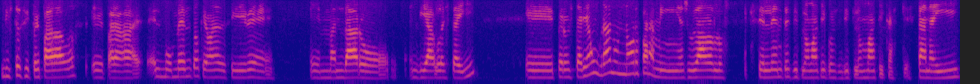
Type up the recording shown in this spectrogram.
listos y preparados eh, para el momento que van a decidir eh, mandar o enviarles ahí. Eh, pero estaría un gran honor para mí ayudar a los excelentes diplomáticos y diplomáticas que están ahí.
